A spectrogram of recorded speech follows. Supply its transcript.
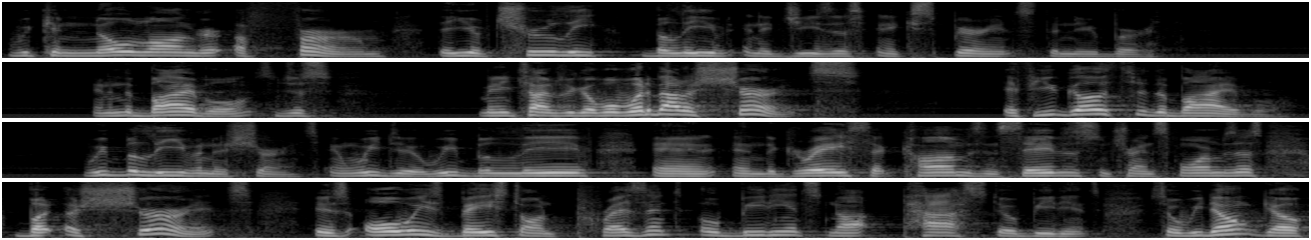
we can no longer affirm that you have truly believed in Jesus and experienced the new birth. And in the Bible, so just many times we go, well, what about assurance? If you go through the Bible, We believe in assurance, and we do. We believe in, in the grace that comes and saves us and transforms us. But assurance is always based on present obedience, not past obedience. So we don't go,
